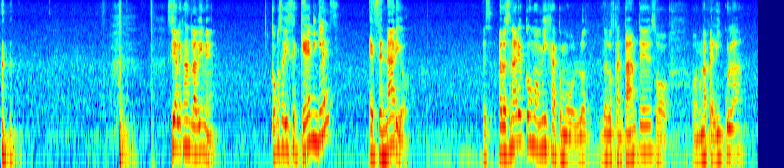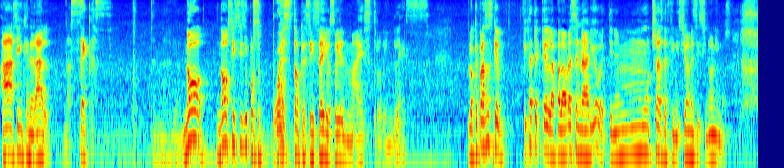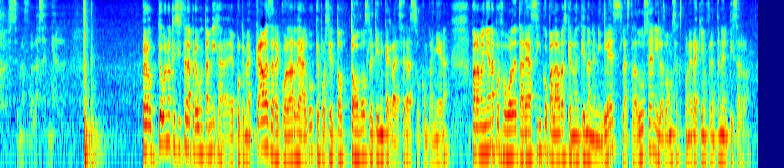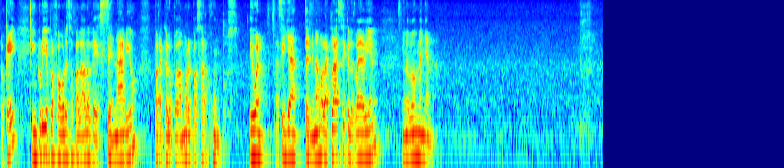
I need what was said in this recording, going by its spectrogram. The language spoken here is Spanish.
sí, Alejandra, dime. ¿Cómo se dice qué en inglés? Escenario. pero escenario como, mija, como los de los cantantes o, o en una película. Ah, sí, en general. Unas secas. No, no, sí, sí, sí, por supuesto que sí sé, yo soy el maestro de inglés. Lo que pasa es que, fíjate que la palabra escenario eh, tiene muchas definiciones y sinónimos. Se me fue la señal. Pero qué bueno que hiciste la pregunta, mija, eh, porque me acabas de recordar de algo que, por cierto, todos le tienen que agradecer a su compañera. Para mañana, por favor, de tarea cinco palabras que no entiendan en inglés, las traducen y las vamos a exponer aquí enfrente en el pizarrón, ¿ok? Incluye, por favor, esa palabra de escenario para que lo podamos repasar juntos. Y bueno, así ya terminamos la clase, que les vaya bien y nos vemos mañana.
